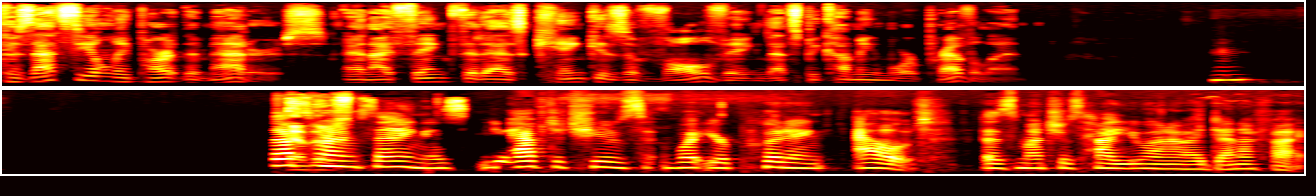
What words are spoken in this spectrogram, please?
because that's the only part that matters. And I think that as kink is evolving, that's becoming more prevalent. Mm-hmm. That's what I'm saying is you have to choose what you're putting out as much as how you want to identify.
